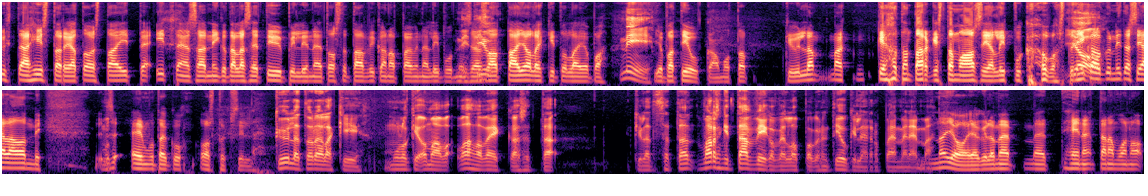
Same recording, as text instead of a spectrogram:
yhtään historia toistaa itse, itteensä niin tällaiseen tyypillinen, että ostetaan vikana päivinä liput, niin, niin se tiu- saattaa jollekin tulla jopa, niin. jopa tiukkaa, mutta kyllä mä kehotan tarkistamaan asian lippukaupasta, niin kauan kuin niitä siellä on, niin Mut, ei muuta kuin ostoksille. Kyllä todellakin. Mullakin oma vahva veikkaus, että kyllä tässä tämän, varsinkin tämän viikon vielä loppuun, kun tiukille rupeaa menemään. No joo, ja kyllä me, me heinä, tänä vuonna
